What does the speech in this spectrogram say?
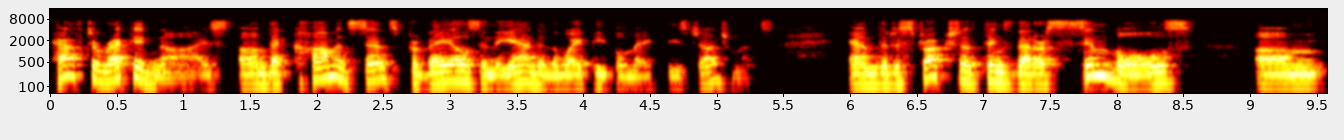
have to recognize um, that common sense prevails in the end in the way people make these judgments. And the destruction of things that are symbols um,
